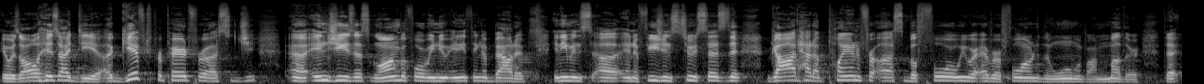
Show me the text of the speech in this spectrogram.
It was all his idea, a gift prepared for us uh, in Jesus long before we knew anything about it. And even uh, in Ephesians 2, it says that God had a plan for us before we were ever formed in the womb of our mother. That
